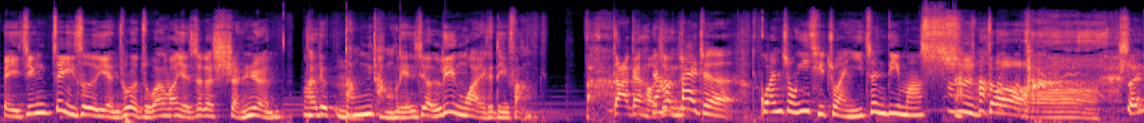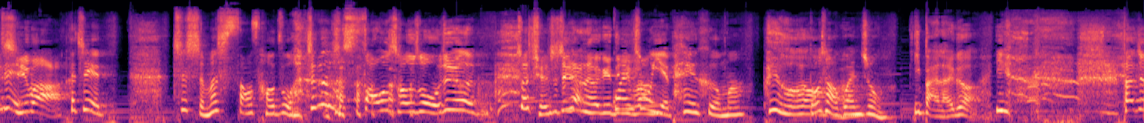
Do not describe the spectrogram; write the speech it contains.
北京这一次演出的主办方也是个神人，他就当场联系了另外一个地方，大概好然后像就带着观众一起转移阵地吗？是的，神奇吧？他这也这什么骚操作？真的是骚操作，我就觉得在全世界任何一个地观众也配合吗？配合啊多少观众？一百来个，一他就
